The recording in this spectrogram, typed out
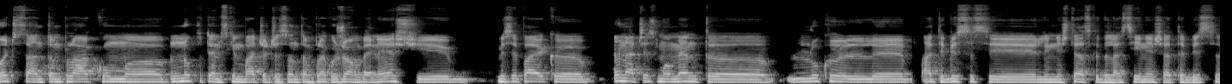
orice s-a întâmplat acum, uh, nu putem schimba ceea ce s-a întâmplat cu Jean Benet și mi se pare că în acest moment uh, lucrurile ar trebui să se liniștească de la sine și ar trebui să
